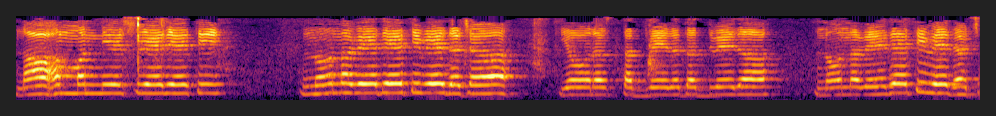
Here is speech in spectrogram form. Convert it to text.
ना हम मन्ये स्वेदेति, नो न वेदेति वेद च। यो न तद्वेद तद्वेद नो न वेदेति वेद च।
